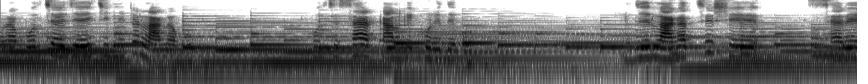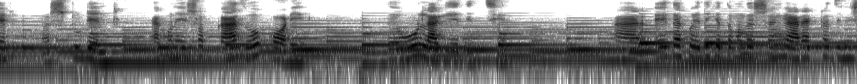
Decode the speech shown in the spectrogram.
ওরা বলছে যে এই চিমনিটা লাগাবো। বলছে, স্যার, কালকে করে দেব। যে লাগাচ্ছে সে স্যারের স্টুডেন্ট এখন এইসব কাজ ও করে। তো ও লাগিয়ে দিচ্ছে। আর এই দেখো, এদিকে তোমাদের সঙ্গে আর একটা জিনিস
